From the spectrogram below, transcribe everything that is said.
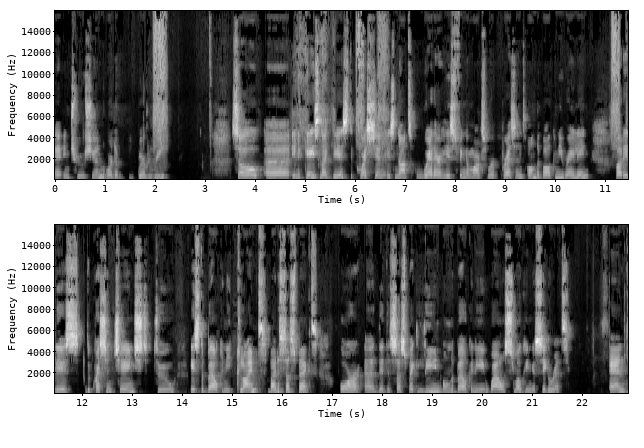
uh, intrusion or the burglary. So, uh, in a case like this, the question is not whether his finger marks were present on the balcony railing, but it is the question changed to is the balcony climbed by the suspect or uh, did the suspect lean on the balcony while smoking a cigarette? And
